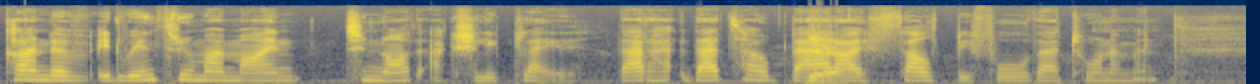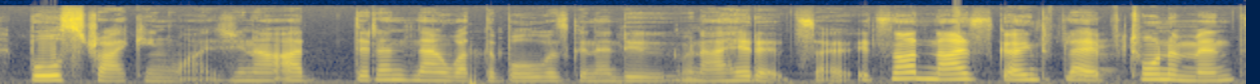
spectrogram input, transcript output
kind of it went through my mind to not actually play. That that's how bad Yeah. I felt before that tournament. Ball striking wise, you know, I didn't know what the ball was going to do when I hit it. So it's not nice going to play a tournament.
